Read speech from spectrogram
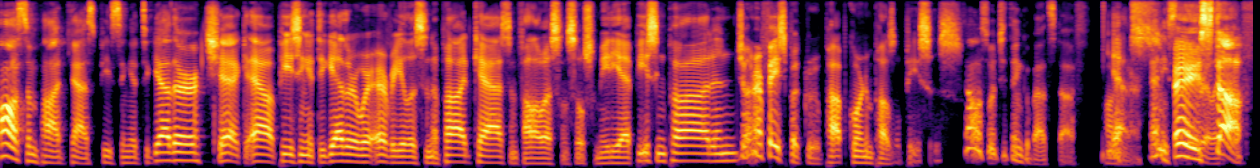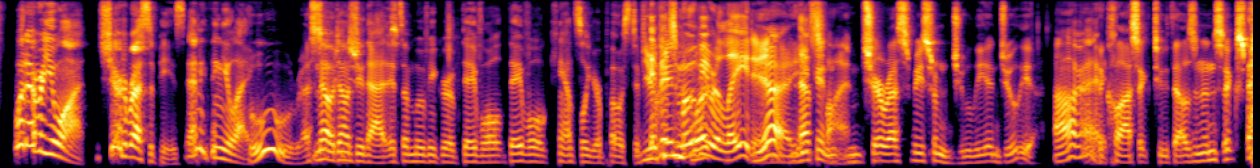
awesome podcast, Piecing It Together. Check out Piecing It Together wherever you listen to podcasts and follow us on social media at Piecing Pod and join our Facebook group, Popcorn and Puzzle Pieces. Tell us what you think about stuff. on there. Yes. Any stuff, Hey, really. stuff. Whatever you want. Share recipes, anything you like. Ooh, recipes. No, don't do that. It's a movie group. Dave will Dave will cancel your post if You you. if it's movie what- related, Yeah, you that's can fine. share recipes from Julia and Julia, All the right. classic 2006.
